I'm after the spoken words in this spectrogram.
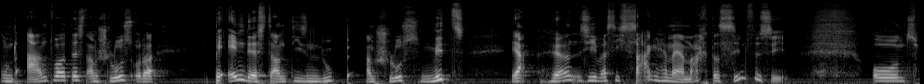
und antwortest am Schluss oder beendest dann diesen Loop am Schluss mit, ja, hören Sie, was ich sage, Herr Meier, macht das Sinn für Sie? Und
